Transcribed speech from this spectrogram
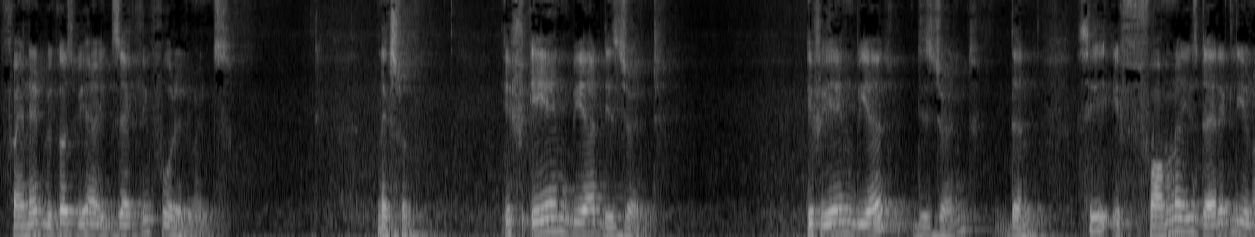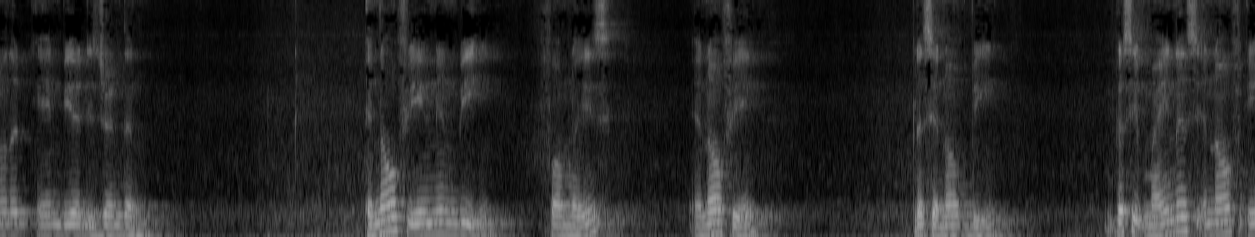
finite because we have exactly four elements. Next one. If A and B are disjoint if a and b are disjoint then see if formula is directly you know that a and b are disjoint then n of a union b formula is n of a plus n of b because see minus n of a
